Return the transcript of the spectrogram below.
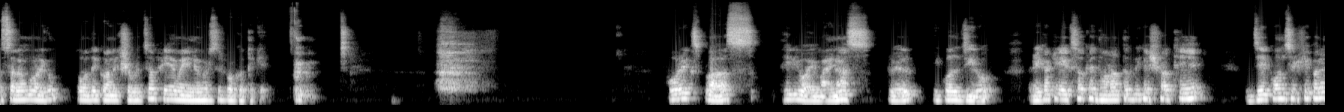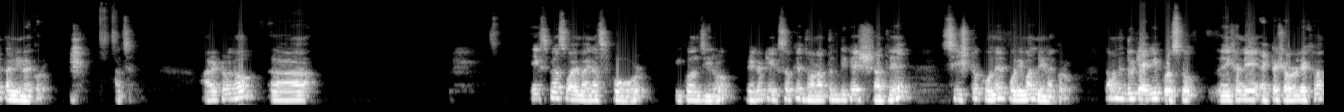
আসসালামু আলাইকুম। তোমাদেরকে অনেক শুভেচ্ছা ফিএমএ ইউনিভার্সিটির পক্ষ থেকে। Four x plus three y minus twelve equal zero রেখাটি এক্স অক্ষে ধনাত্মক দিকের সাথে যে কোণ সৃষ্টি করে তা নির্ণয় করো। আচ্ছা আরেকটা হলো x plus y minus four equal zero রেখাটি এক্স অক্ষের ধনাত্মক দিকের সাথে সৃষ্ট কোণের পরিমাণ নির্ণয় করো। আমাদের দুইটা একই প্রশ্ন। এখানে একটা সরলরেখা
